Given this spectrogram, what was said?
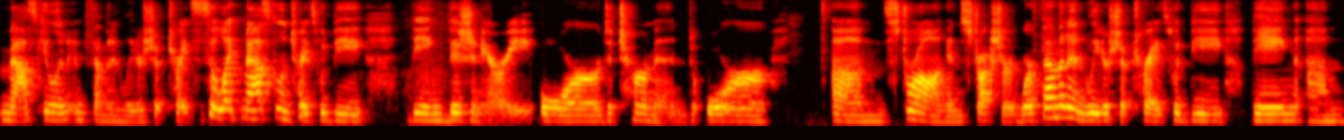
masculine and feminine leadership traits. So, like masculine traits would be being visionary or determined or um, strong and structured, where feminine leadership traits would be being um,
